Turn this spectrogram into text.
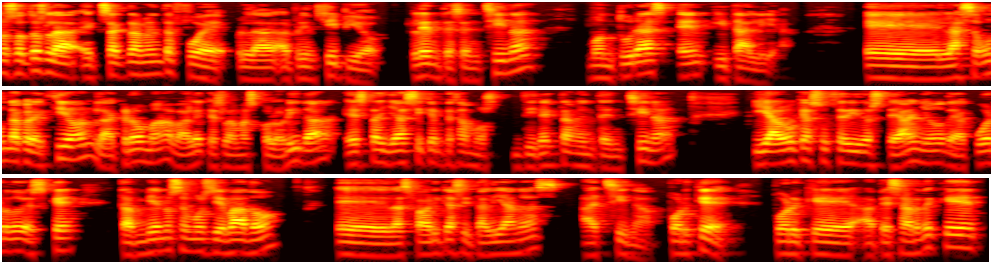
nosotros la, exactamente fue la- al principio lentes en China, monturas en Italia. Eh, la segunda colección, la croma, ¿vale? Que es la más colorida, esta ya sí que empezamos directamente en China y algo que ha sucedido este año, de acuerdo, es que también nos hemos llevado eh, las fábricas italianas a China. ¿Por qué? Porque a pesar de que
